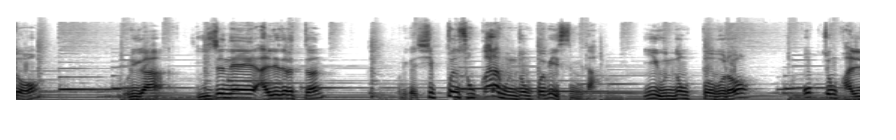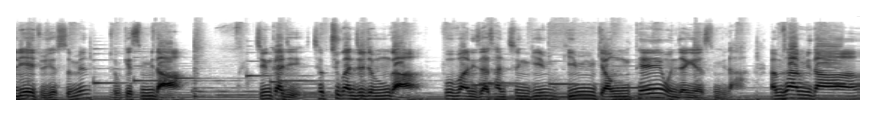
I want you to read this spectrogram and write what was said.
또 우리가 이전에 알려드렸던 우리가 10분 손가락 운동법이 있습니다. 이 운동법으로 꼭 좀 관리해 주셨으면 좋겠습니다. 지금까지 척추관절 전문가 부부한의사 산층김 김경태 원장이었습니다. 감사합니다.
